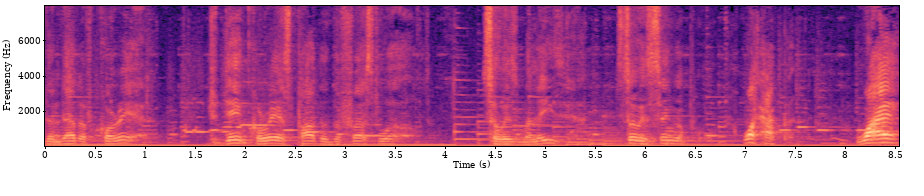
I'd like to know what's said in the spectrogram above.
than that of Korea. Today, Korea is part of the first world. So is Malaysia. So is Singapore. What happened? Why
